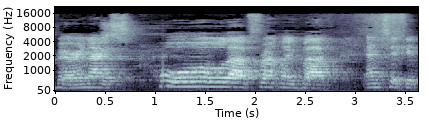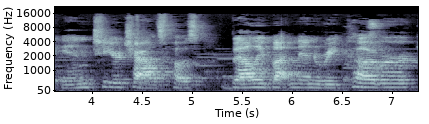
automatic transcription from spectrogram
Very nice. Pull that front leg back and take it into your child's pose. Belly button in, recover.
